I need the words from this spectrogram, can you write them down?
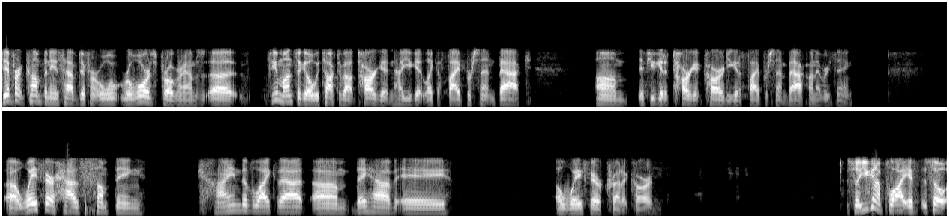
different companies have different re- rewards programs. Uh, a few months ago, we talked about Target and how you get like a 5% back um, if you get a Target card, you get a 5% back on everything. Uh, Wayfair has something kind of like that. Um, they have a a Wayfair credit card. So you can apply if so.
